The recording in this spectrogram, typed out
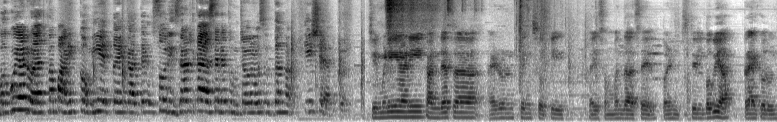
बघूया डोळ्यातनं पाणी कमी येतंय का ते. सो रिझल्ट काय असेल तुमच्याबरोबर सुद्धा नक्की शेअर कर. चिमणी आणि कांद्याचा आय डोंट थिंक सो की काही संबंध असेल पण स्टील बघूया ट्राय करून.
